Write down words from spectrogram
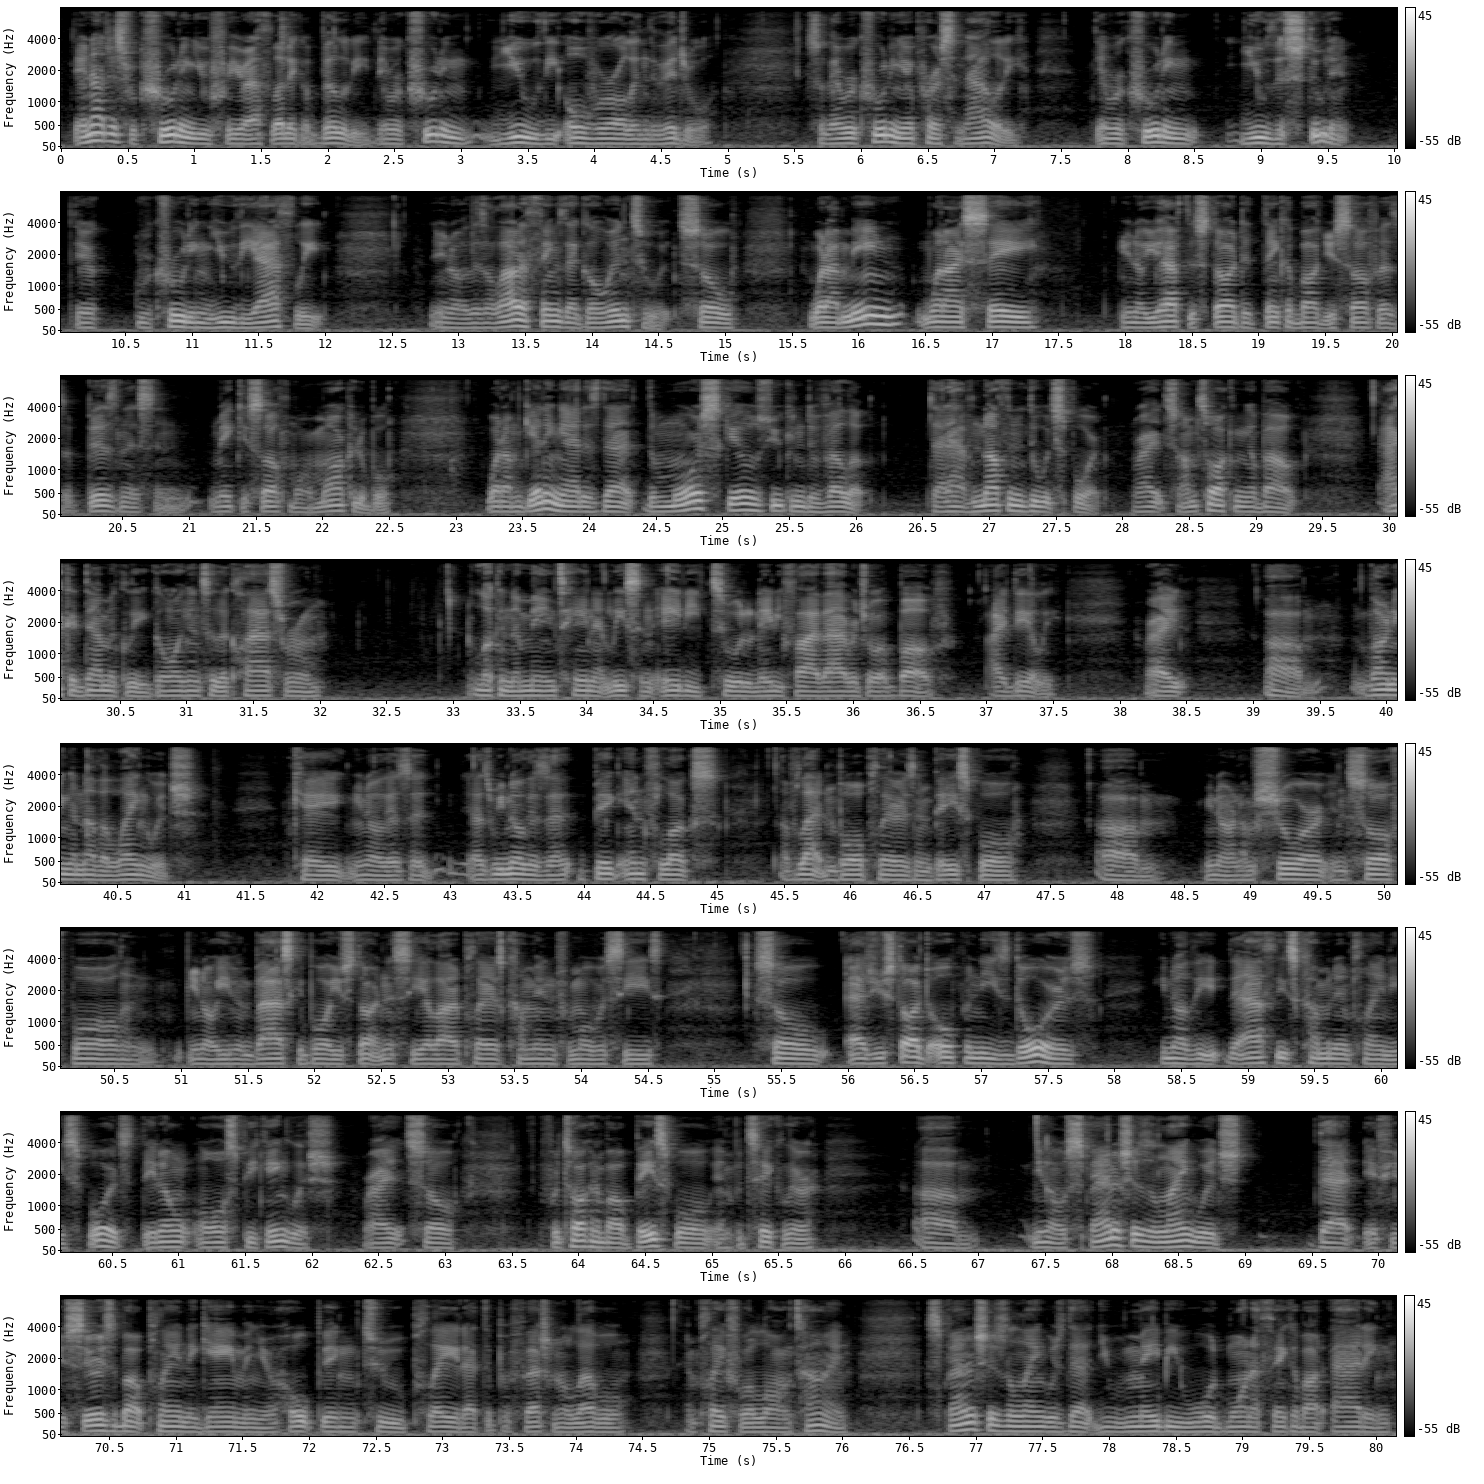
they're not just recruiting you for your athletic ability. They're recruiting you, the overall individual. So they're recruiting your personality. They're recruiting you, the student. They're recruiting you, the athlete. You know, there's a lot of things that go into it. So, what I mean when I say, you know, you have to start to think about yourself as a business and make yourself more marketable. what I'm getting at is that the more skills you can develop that have nothing to do with sport, right? So I'm talking about academically going into the classroom looking to maintain at least an 80 to an 85 average or above, ideally, right? Um, learning another language. Okay, you know, there's a, as we know, there's a big influx of Latin ball players in baseball. Um, you know, and I'm sure in softball and you know even basketball, you're starting to see a lot of players come in from overseas. So as you start to open these doors, you know the the athletes coming in playing these sports, they don't all speak English, right? So if we're talking about baseball in particular, um, you know Spanish is a language that if you're serious about playing the game and you're hoping to play it at the professional level and play for a long time, Spanish is a language that you maybe would want to think about adding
